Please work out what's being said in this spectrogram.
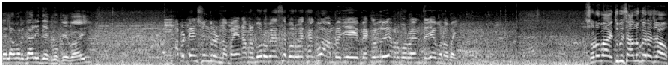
তাহলে আমার গাড়ি দেখব কে ভাই? আপনার টেনশন করুন না ভাই আমার বড় ভাই আছে বড় ভাই থাকব আমরা যে ব্যাগটা লয়ে আমার বড় ভাই আনতে যাব না ভাই। ছোট ভাই তুমি চালু করে যাও।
